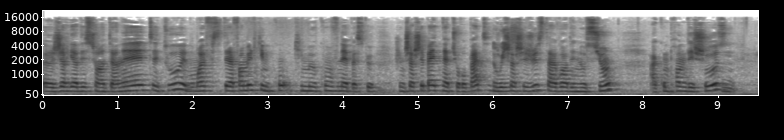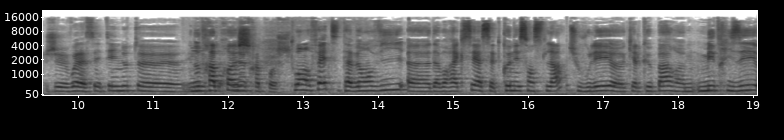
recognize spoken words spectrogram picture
euh, j'ai regardé sur internet et tout. Et bon, bref, c'était la formule qui me, con- qui me convenait parce que je ne cherchais pas à être naturopathe, Oui. je cherchais juste à avoir des notions, à comprendre des choses. Mm. Je, voilà, c'était une autre, euh, Une autre approche. Une autre approche. Toi, en fait, tu avais envie euh, d'avoir accès à cette connaissance-là. Tu voulais euh, quelque part euh, maîtriser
